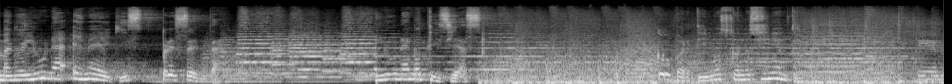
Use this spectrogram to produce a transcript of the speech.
Manuel Luna MX presenta Luna Noticias. Compartimos conocimiento. Eh,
